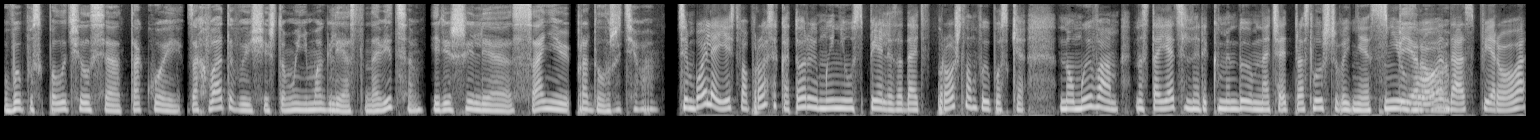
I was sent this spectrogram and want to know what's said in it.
Выпуск получился такой захватывающий, что мы не могли остановиться и решили с Аней продолжить его. Тем более есть вопросы, которые мы не успели задать в прошлом выпуске, но мы вам настоятельно рекомендуем начать прослушивание с, с него, первого. да, с первого.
